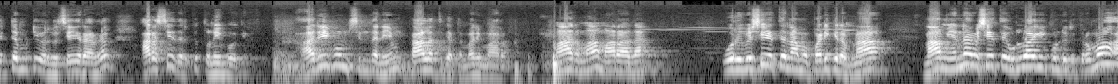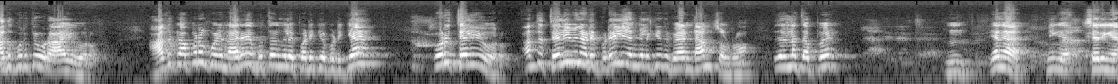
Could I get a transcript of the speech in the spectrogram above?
திட்டமிட்டு இவர்கள் செய்கிறார்கள். அரசு இதற்கு துணை போகிறது. அறிவும் சிந்தனையும் காலத்துக்கு ஏற்ற மாதிரி மாறும். மாறுமா மாறாதா? ஒரு விஷயத்தை நாம் படிக்கிறோம்னா நாம் என்ன விஷயத்தை உள்வாங்கி கொண்டிருக்கிறோமோ அது குறித்து ஒரு ஆய்வு வரும். அதுக்கப்புறம் கொஞ்சம் நிறைய புத்தகங்களை படிக்க படிக்க ஒரு தெளிவு வரும். அந்த தெளிவின் அடிப்படையில் எங்களுக்கு இது வேண்டாம்னு சொல்கிறோம் இது என்ன தப்பு? ம். ஏங்க நீங்கள் சரிங்க.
